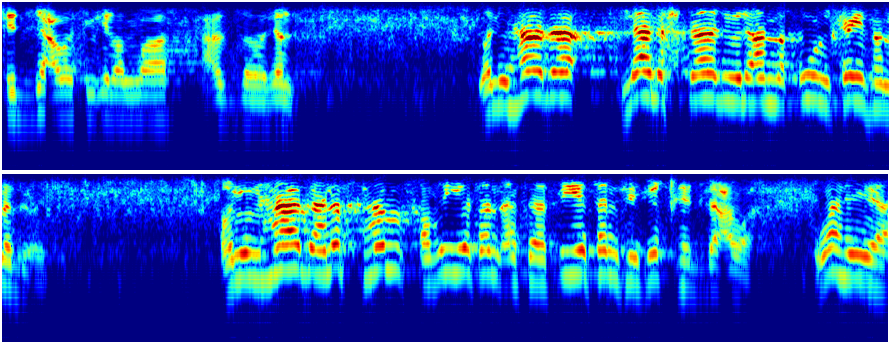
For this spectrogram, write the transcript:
في الدعوة إلى الله عز وجل. ولهذا لا نحتاج إلى أن نقول كيف ندعو. ومن هذا نفهم قضية أساسية في فقه الدعوة وهي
